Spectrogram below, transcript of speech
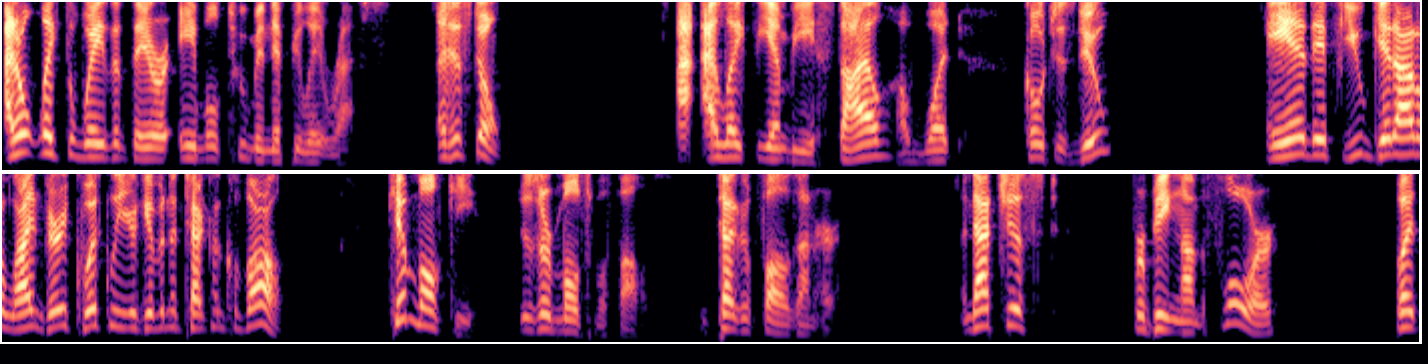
I don't like the way that they are able to manipulate refs. I just don't. I, I like the NBA style of what coaches do. And if you get out of line very quickly, you're given a technical foul. Kim Mulkey deserved multiple fouls, technical fouls on her not just for being on the floor, but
